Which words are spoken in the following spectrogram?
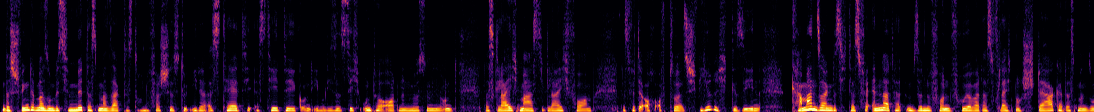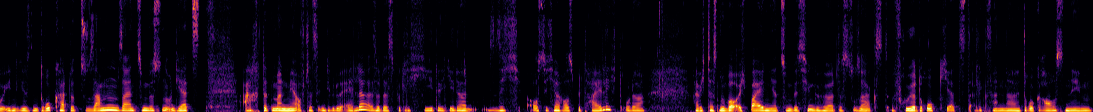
Und das schwingt immer so ein bisschen mit, dass man sagt, das ist doch eine faschistoide Ästhetik und eben dieses sich unterordnen müssen und das Gleichmaß, die Gleichform. Das wird ja auch oft so als schwierig gesehen. Kann man sagen, dass sich das verändert hat im Sinne von, früher war das vielleicht noch stärker, dass man so in diesen Druck hatte, zusammen sein zu müssen und jetzt achtet man mehr auf das Individuelle, also dass wirklich jede, jeder sich aus sich heraus beteiligt oder habe ich das nur bei euch beiden jetzt so ein bisschen gehört, dass du sagst, früher Druck, jetzt Alexander, Druck rausnehmen?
